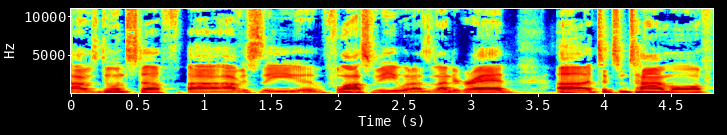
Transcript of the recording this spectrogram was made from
I was doing stuff, uh, obviously uh, philosophy when I was an undergrad. Uh, took some time off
